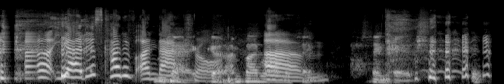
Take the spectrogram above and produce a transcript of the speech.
Uh, yeah, it is kind of unnatural. Okay, good. I'm glad we're on the Um, same, same page.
